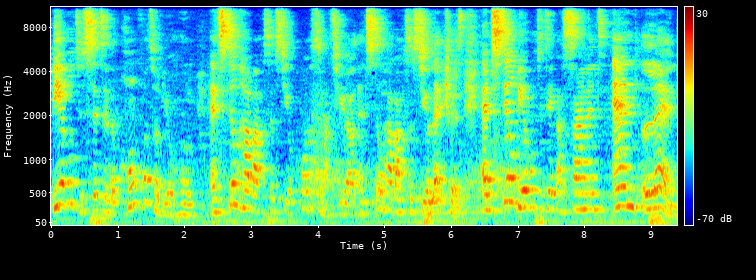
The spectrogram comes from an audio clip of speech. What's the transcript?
be able to sit in the comfort of your home and still have access to your course material and still have access to your lectures and still be able to take assignments and learn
